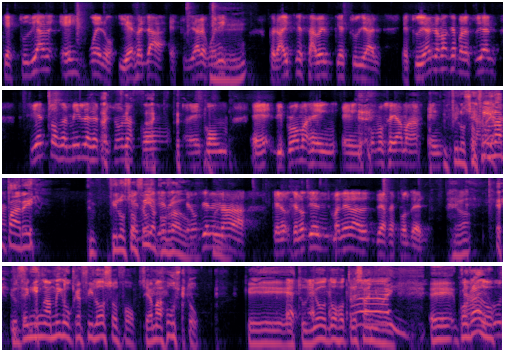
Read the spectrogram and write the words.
que estudiar es bueno, y es verdad, estudiar es buenísimo, pero hay que saber qué estudiar. Estudiar nada más que para estudiar cientos de miles de personas con, eh, con eh, diplomas en, en, ¿cómo se llama? En filosofía. la pared. Filosofía, que no que no tienen nada, que no, que no tienen manera de responder. Yo tengo un amigo que es filósofo, se llama Justo, que estudió dos o tres años ahí. Eh, Conrado,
